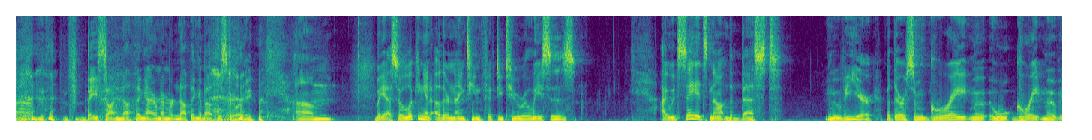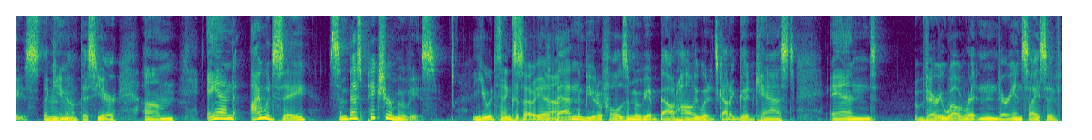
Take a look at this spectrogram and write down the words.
um, f- based on nothing i remember nothing about the story. Um, but yeah so looking at other 1952 releases I would say it's not the best movie year, but there are some great mo- great movies that came out this year, um, and I would say some best picture movies. You would think so, yeah. The Bad and the Beautiful is a movie about Hollywood. It's got a good cast and very well written, very incisive.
